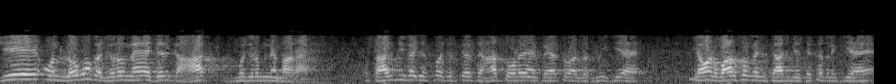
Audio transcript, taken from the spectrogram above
یہ ان لوگوں کا جرم ہے جن کا ہاتھ مجرم نے مارا ہے۔ اس آدمی کا جس کو جس طرح سے ہاتھ توڑے ہیں، پیر توڑا، زخمی کیا ہے، یا ان وارسوں کا جس آدمی سے قتل کیا ہے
